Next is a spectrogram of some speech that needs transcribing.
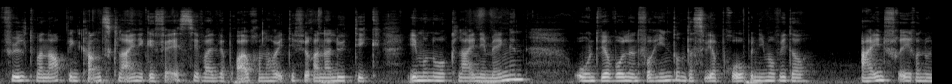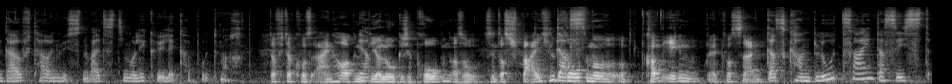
füllt man ab in ganz kleine Gefäße, weil wir brauchen heute für Analytik immer nur kleine Mengen und wir wollen verhindern, dass wir Proben immer wieder einfrieren und auftauen müssen, weil das die Moleküle kaputt macht. Darf ich da kurz einhaken? Ja. Biologische Proben, also sind das Speichelproben das, oder kann irgendetwas sein? Das kann Blut sein. Das, ist,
